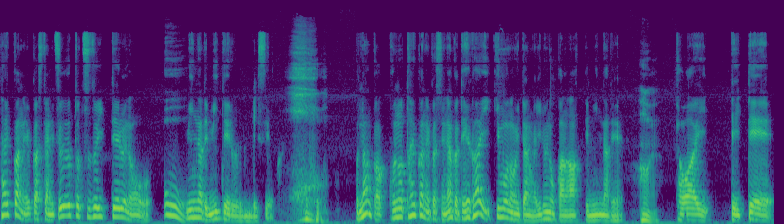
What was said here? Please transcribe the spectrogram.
体育館の床下にずっと続いているのをみんなで見てるんですよ。なんかこの体育館の床下になんかでかい生き物みたいなのがいるのかなってみんなで騒いでいて、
